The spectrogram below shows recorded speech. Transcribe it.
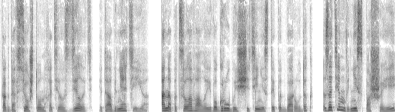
когда все, что он хотел сделать, это обнять ее. Она поцеловала его грубый щетинистый подбородок, затем вниз по шее,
